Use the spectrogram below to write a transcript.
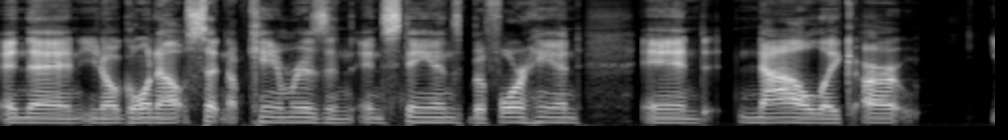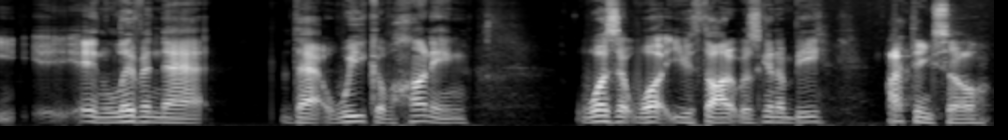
and then, you know, going out, setting up cameras and, and stands beforehand, and now like are in living that that week of hunting, was it what you thought it was going to be? I think so.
